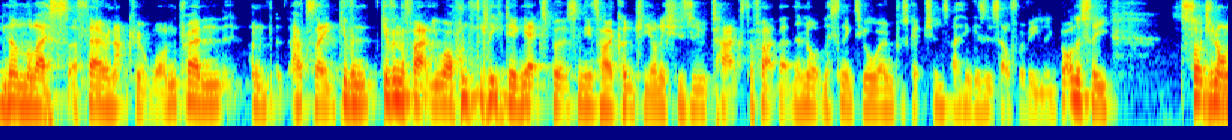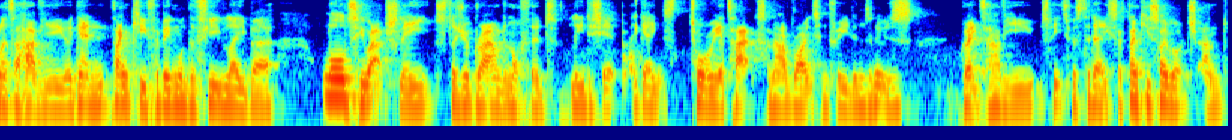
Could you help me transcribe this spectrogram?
nonetheless a fair and accurate one. Prem, I have to say, given given the fact you are one of the leading experts in the entire country on issues to tax, the fact that they're not listening to your own prescriptions, I think, is itself revealing. But honestly, such an honour to have you. Again, thank you for being one of the few Labour lords who actually stood your ground and offered leadership against Tory attacks on our rights and freedoms. And it was great to have you speak to us today. So thank you so much, and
